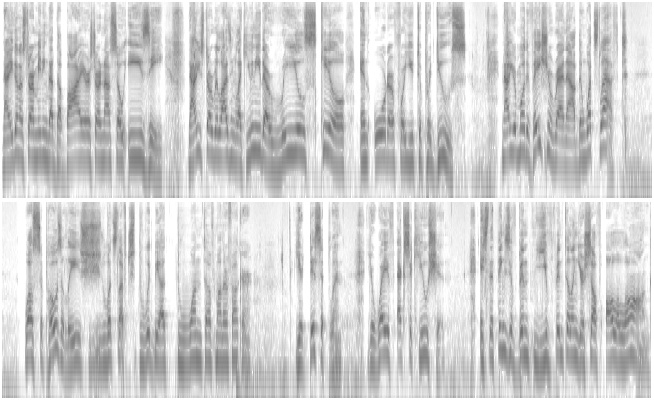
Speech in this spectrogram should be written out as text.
Now you're going to start meeting that the buyers are not so easy. Now you start realizing like you need a real skill in order for you to produce. Now your motivation ran out, then what's left? Well, supposedly, what's left would be a one tough motherfucker. Your discipline, your way of execution. It's the things you've been you've been telling yourself all along.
